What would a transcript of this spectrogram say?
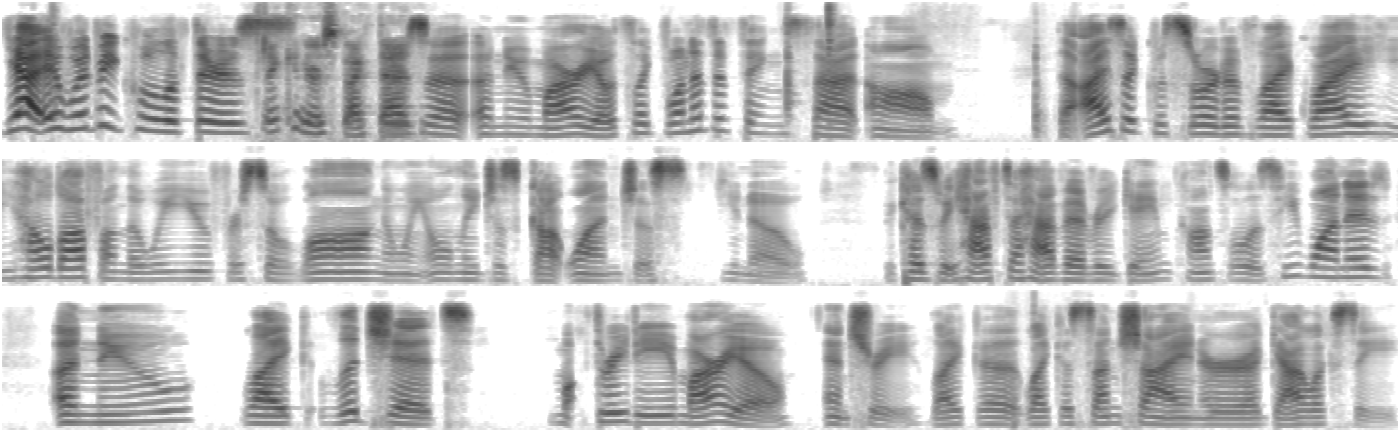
Yeah, it would be cool if there's I can respect that. there's a, a new Mario. It's like one of the things that um that Isaac was sort of like why he held off on the Wii U for so long and we only just got one just, you know, because we have to have every game console is he wanted a new like legit 3D Mario entry, like a like a Sunshine or a Galaxy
